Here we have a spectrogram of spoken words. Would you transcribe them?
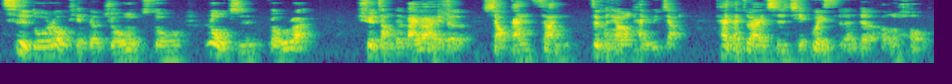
刺多肉甜的九母梭，肉质柔软却长得白白的小干山，这可能要用台语讲。太太最爱吃且贵死人的红喉，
